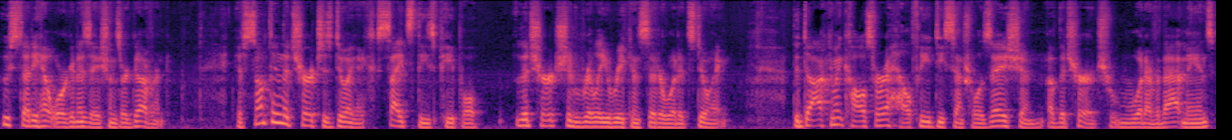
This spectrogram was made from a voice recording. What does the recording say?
who study how organizations are governed. If something the church is doing excites these people, the church should really reconsider what it's doing. The document calls for a healthy decentralization of the church, whatever that means,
